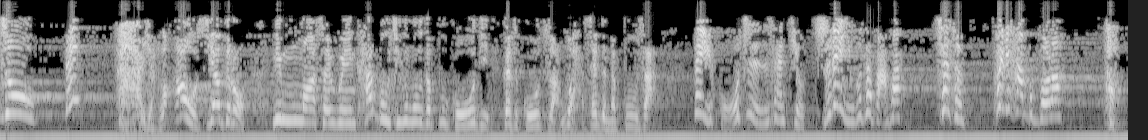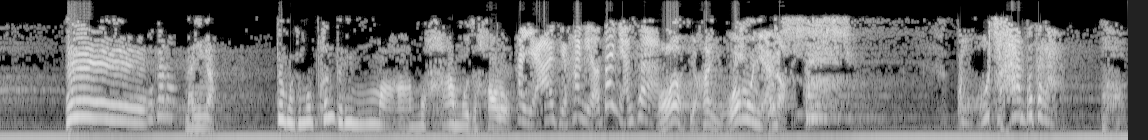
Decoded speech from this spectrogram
走。哎，哎呀，那我是要得了。你妈谁为看不起我这补锅的，这是锅子啊，我还是要跟他补噻。等于锅子人噻，就只能用我这办法。小陈，快点喊不过了。好。哎，我看了。兰英啊，等我怎么碰到你妈，我喊么子好了？哎呀，就喊廖大娘噻。哦，就喊岳母娘了。过就喊不得了。哦，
